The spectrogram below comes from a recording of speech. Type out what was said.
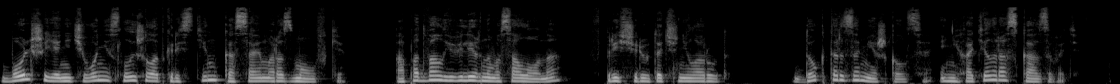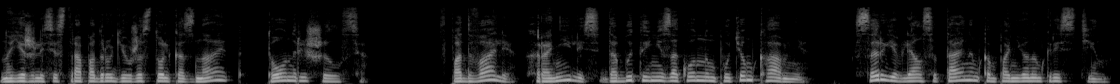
Больше я ничего не слышал от Кристин касаемо размолвки. А подвал ювелирного салона, в прищуре уточнила Рут. Доктор замешкался и не хотел рассказывать, но ежели сестра подруги уже столько знает, то он решился. В подвале хранились добытые незаконным путем камни. Сэр являлся тайным компаньоном Кристин.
